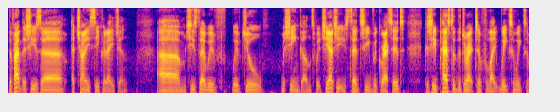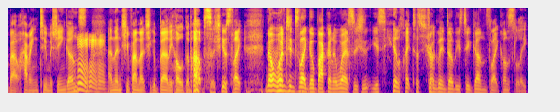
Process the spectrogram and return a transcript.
the fact that she's a, a Chinese secret agent um, she's there with with dual machine guns, which she actually said she regretted because she pestered the director for like weeks and weeks about having two machine guns, and then she found out she could barely hold them up, so she was like not wanting to like go back on her word. So she, you see her like just struggling to hold these two guns like constantly.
